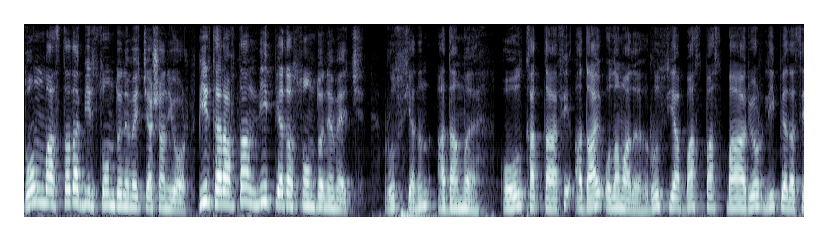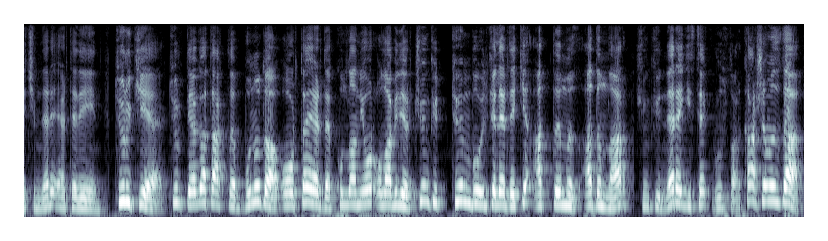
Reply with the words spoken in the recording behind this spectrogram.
Donbas'ta da bir son dönemeç yaşanıyor. Bir taraftan Libya'da son dönemeç. Rusya'nın adamı. Oğul Kattafi aday olamadı. Rusya bas bas bağırıyor Libya'da seçimleri erteleyin. Türkiye, Türk devlet aklı bunu da orta yerde kullanıyor olabilir. Çünkü tüm bu ülkelerdeki attığımız adımlar çünkü nereye gitsek Ruslar karşımızda.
